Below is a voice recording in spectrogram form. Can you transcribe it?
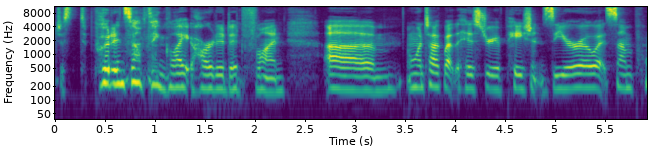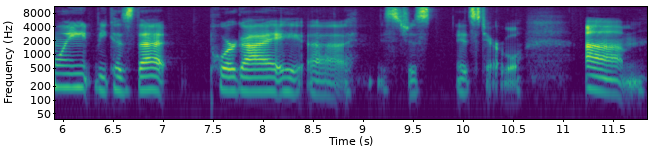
just to put in something lighthearted and fun. Um, I want to talk about the history of patient zero at some point because that poor guy uh, is just, it's terrible. Um,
